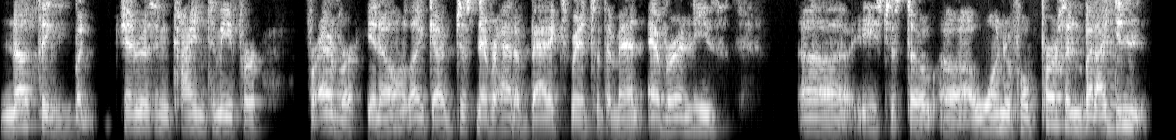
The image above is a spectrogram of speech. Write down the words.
nothing but generous and kind to me for forever. You know, like I've just never had a bad experience with a man ever, and he's uh, he's just a, a wonderful person. But I didn't.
